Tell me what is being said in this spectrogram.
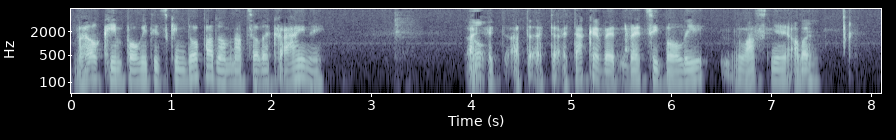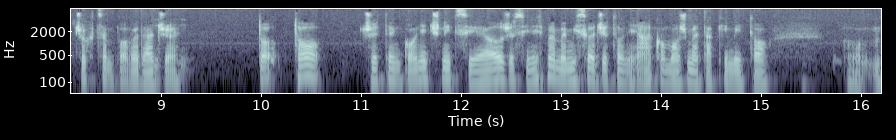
veľkým politickým dopadom na celé krajiny. Aj, no. aj, aj, aj, aj také veci boli vlastne, ale čo chcem povedať, že to, to že ten konečný cieľ, že si nesmieme myslieť, že to nejako môžeme takýmito um,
